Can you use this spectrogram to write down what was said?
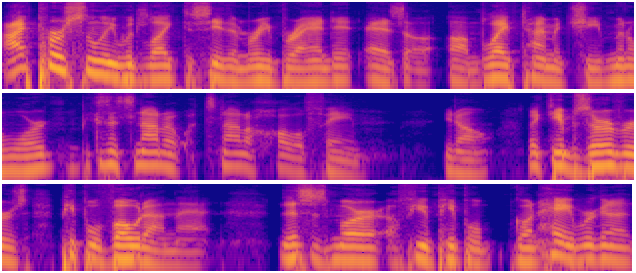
I personally would like to see them rebrand it as a um, lifetime achievement award because it's not a it's not a Hall of Fame. You know, like the observers, people vote on that. This is more a few people going, "Hey, we're gonna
